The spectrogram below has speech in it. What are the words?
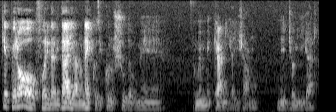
che però fuori dall'Italia non è così conosciuto come, come meccanica, diciamo, nei giochi di carte.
